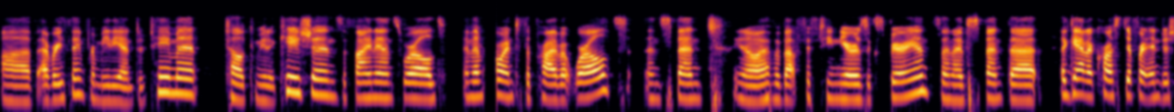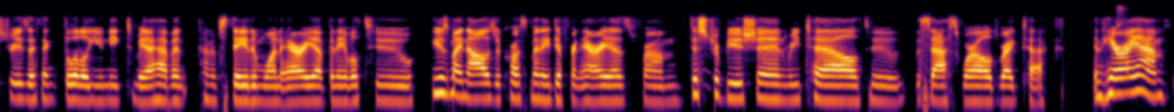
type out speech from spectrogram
of everything from media entertainment, telecommunications, the finance world, and then went to the private world and spent, you know, I have about 15 years experience and I've spent that again across different industries. I think a little unique to me. I haven't kind of stayed in one area. I've been able to use my knowledge across many different areas from distribution, retail to the SaaS world, reg tech. And here I am.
